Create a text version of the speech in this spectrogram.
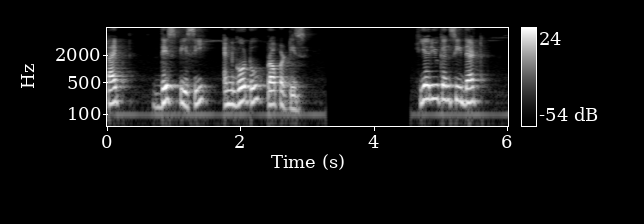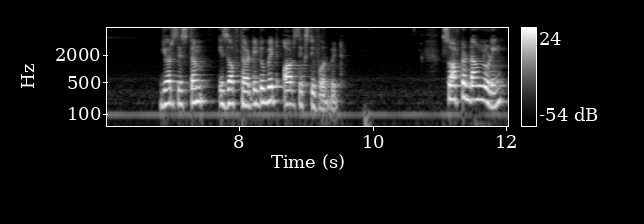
type this PC and go to properties. Here you can see that your system is of 32-bit or 64-bit. So after downloading,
